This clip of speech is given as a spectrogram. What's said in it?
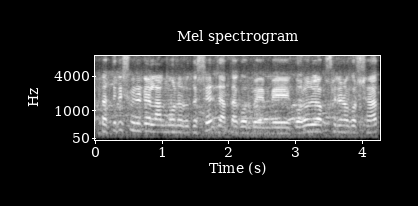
সাতটা তিরিশ মিনিটে লালমোহনের উদ্দেশ্যে যাত্রা করবে এমবি গলরি অফ শ্রীনগর সাত।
